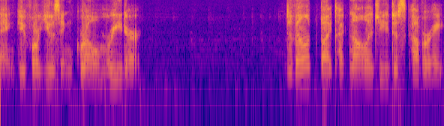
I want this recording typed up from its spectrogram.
Thank you for using Chrome Reader. Developed by Technology Discovery.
